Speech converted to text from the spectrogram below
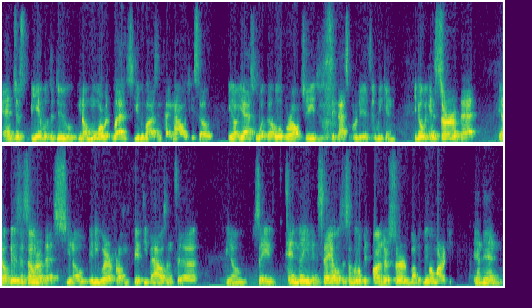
and just be able to do you know more with less utilizing technology so you know you ask what the overall change is think that's what it is that we can you know we can serve that you know business owner that's you know anywhere from 50000 to you know say 10 million in sales it's a little bit underserved by the middle market and then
